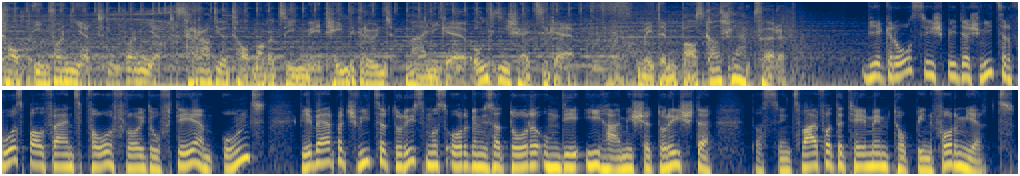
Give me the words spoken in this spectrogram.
Top informiert. Das Radio Top Magazin mit Hintergrund, Meinungen und Einschätzungen mit dem Pascal Schläpfer. Wie groß ist bei den Schweizer Fußballfans die Vorfreude auf DM und wie werben die Schweizer Tourismusorganisatoren um die einheimischen Touristen? Das sind zwei von den Themen im Top informiert.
